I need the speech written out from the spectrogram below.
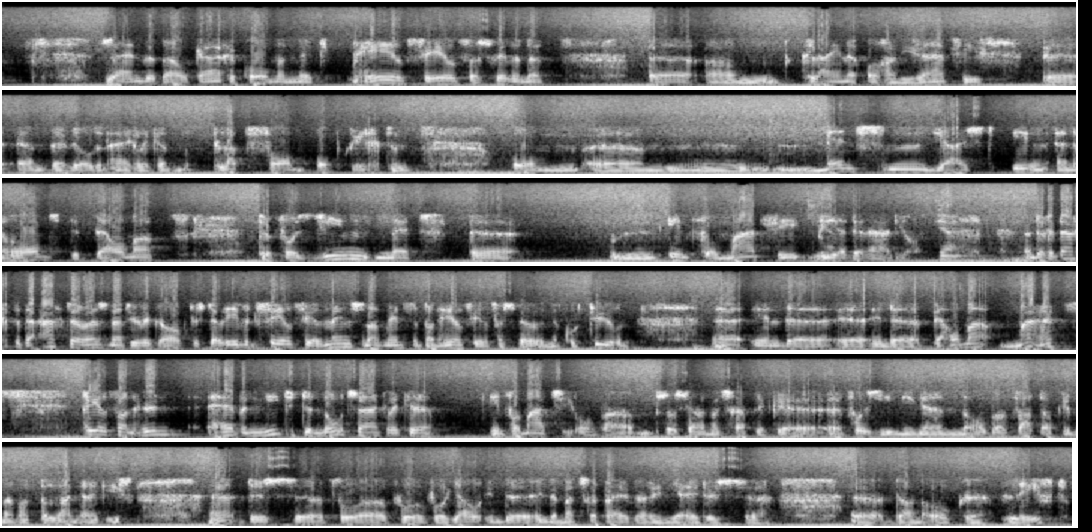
zijn we bij elkaar gekomen met heel veel verschillende uh, um, kleine organisaties. Uh, en wij wilden eigenlijk een platform oprichten om um, mensen juist in en rond de Belma te voorzien met uh, informatie via ja. de radio. Ja. En de gedachte daarachter was natuurlijk ook, dus er leven veel, veel mensen, ook mensen van heel veel verschillende culturen uh, in, de, uh, in de Belma, maar veel van hun hebben niet de noodzakelijke informatie over sociaal-maatschappelijke uh, voorzieningen, over wat ook immer wat belangrijk is. Uh, dus uh, voor, voor, voor jou in de, in de maatschappij waarin jij dus dan ook leeft.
